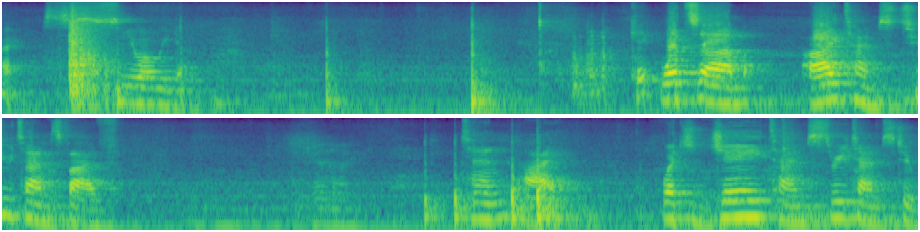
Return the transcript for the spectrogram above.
All right, s- see what we got. Okay, what's um, i times 2 times 5? Can I? 10i. What's j times 3 times 2?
